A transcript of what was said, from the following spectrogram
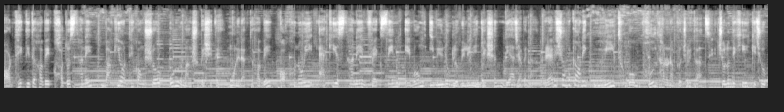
অর্ধেক দিতে হবে ক্ষতস্থানে, বাকি অর্ধেক অংশ উরুর মাংসপেশিতে। মনে রাখতে হবে, কখনোই একই স্থানে ভ্যাকসিন এবং ইমিউনোগ্লোবুলিন ইঞ্জেকশন দেয়া যাবে না। র্যাবিস সম্পর্কে অনেক মিথ ও ভুল ধারণা প্রচলিত আছে। চলুন দেখি কিছু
